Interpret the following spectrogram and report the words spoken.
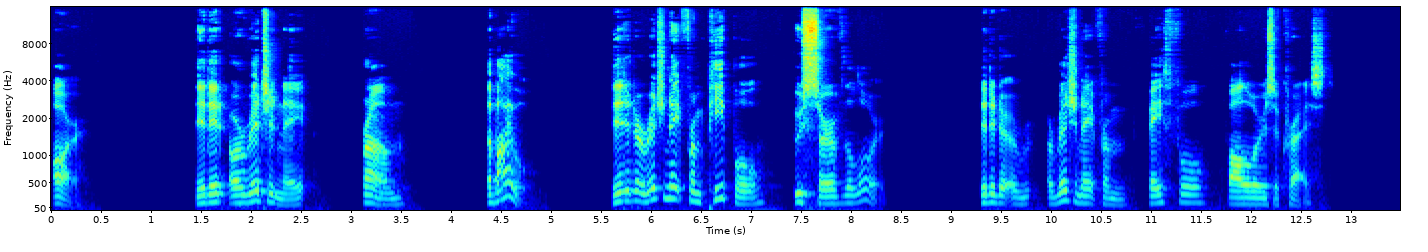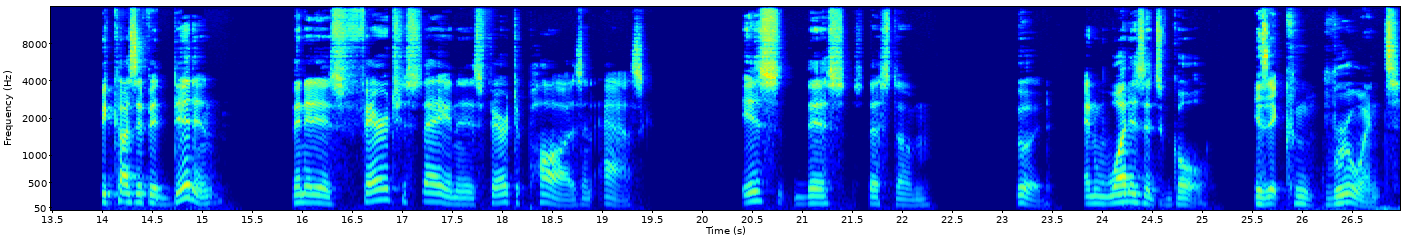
are. Did it originate from the Bible? Did it originate from people who serve the Lord? Did it originate from faithful followers of Christ? Because if it didn't, then it is fair to say and it is fair to pause and ask is this system good? And what is its goal? is it congruent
